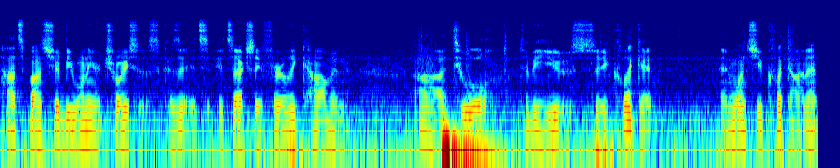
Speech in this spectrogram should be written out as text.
hotspots should be one of your choices because it's it's actually a fairly common uh, tool to be used. So you click it, and once you click on it,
